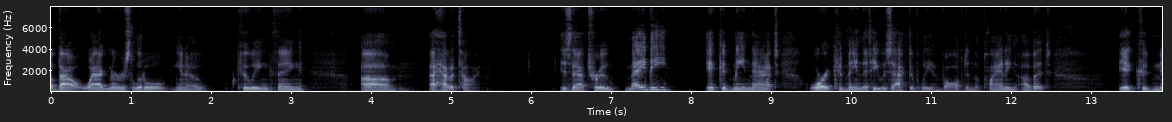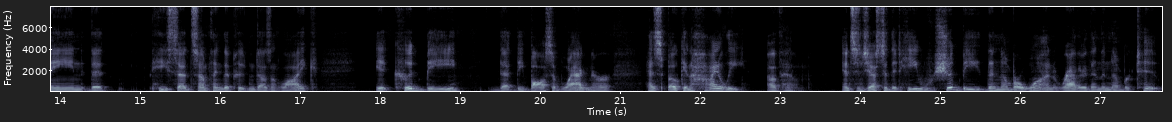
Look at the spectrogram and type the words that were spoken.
about Wagner's little, you know, cooing thing um, ahead of time. Is that true? Maybe. It could mean that or it could mean that he was actively involved in the planning of it. It could mean that he said something that Putin doesn't like. It could be that the boss of Wagner has spoken highly of him and suggested that he should be the number one rather than the number two.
